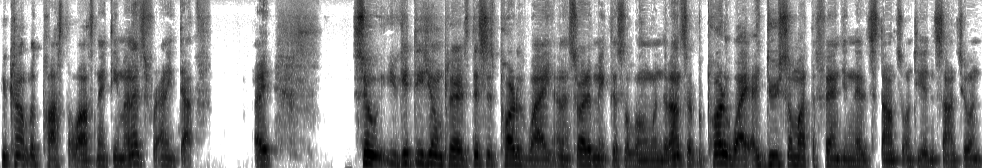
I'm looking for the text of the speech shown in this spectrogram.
you can't look past the last 90 minutes for any depth, right? So you get these young players. This is part of why, and I'm sorry to make this a long-winded answer, but part of why I do somewhat defend United stance on Jadon Sancho and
